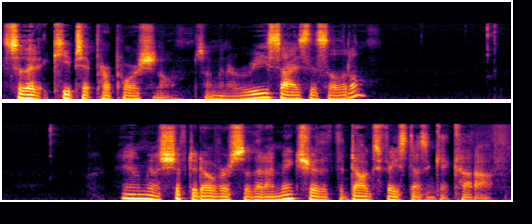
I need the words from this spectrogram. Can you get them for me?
so that it keeps it proportional. So I'm going to resize this a little. And I'm going to shift it over so that I make sure that the dog's face doesn't get cut off.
